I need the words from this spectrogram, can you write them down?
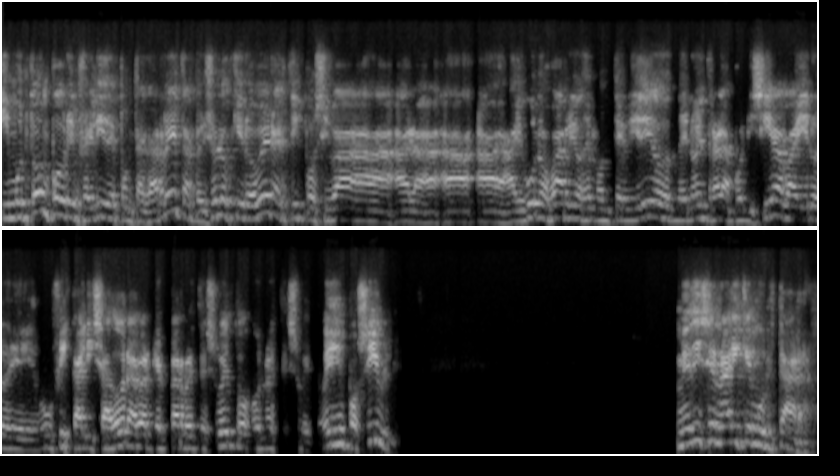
y multó a un pobre infeliz de Punta Carreta, pero yo lo quiero ver al tipo si va a, algunos barrios de Montevideo donde no entra la policía, va a ir eh, un fiscalizador a ver que el perro esté suelto o no esté suelto. Es imposible. Me dicen hay que multar,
